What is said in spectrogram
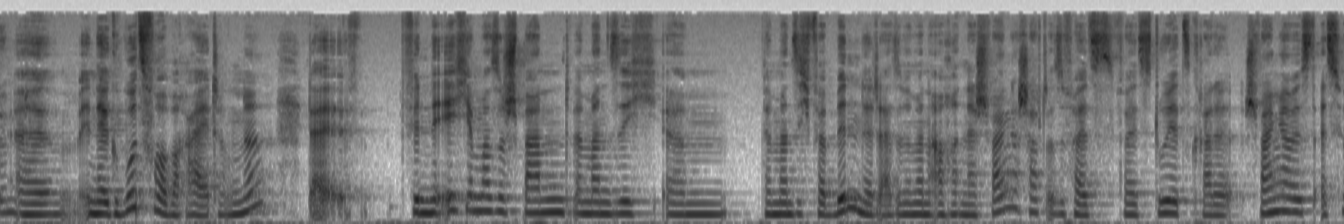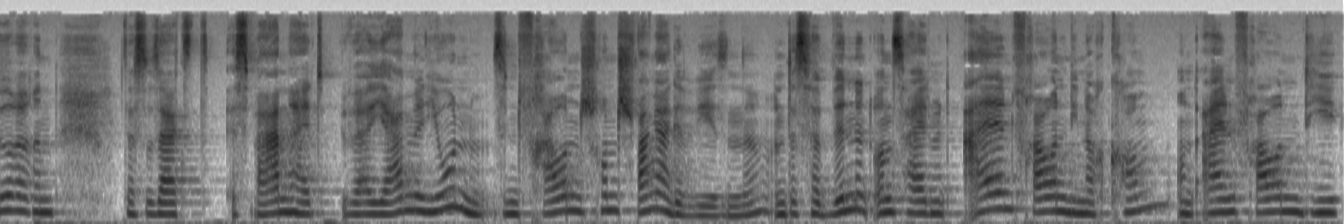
äh, in der Geburtsvorbereitung, ne? Da finde ich immer so spannend, wenn man sich ähm, wenn man sich verbindet, also wenn man auch in der Schwangerschaft, also falls, falls du jetzt gerade schwanger bist als Hörerin, dass du sagst, es waren halt über Jahrmillionen sind Frauen schon schwanger gewesen. Ne? Und das verbindet uns halt mit allen Frauen, die noch kommen und allen Frauen, die,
